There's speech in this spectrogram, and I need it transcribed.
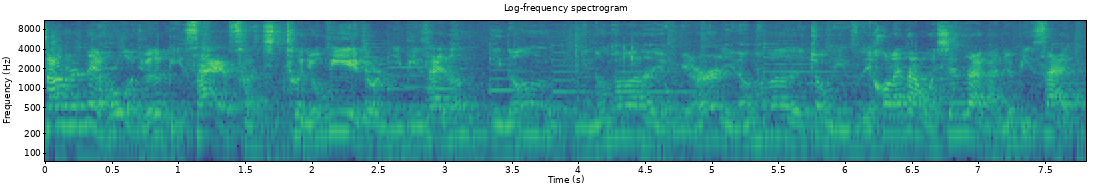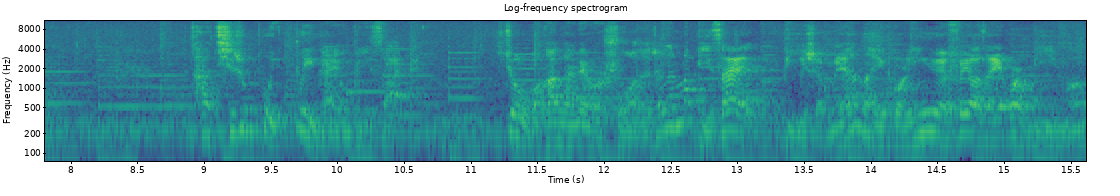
当时那会儿我觉得比赛特特牛逼，就是你比赛能你能你能他妈的有名儿，你能他妈的证明自己。后来，但是我现在感觉比赛，它其实不不应该有比赛，就是我刚才那会儿说的，这他妈比赛比什么呀？在一块儿音乐非要在一块儿比吗？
